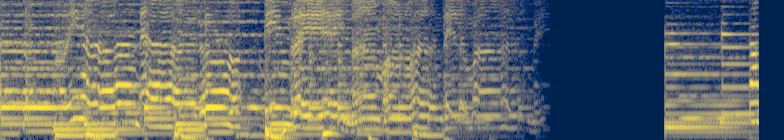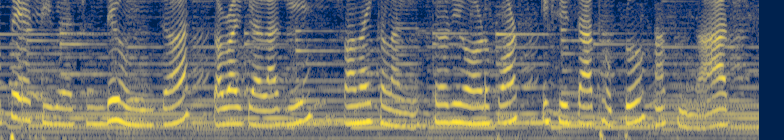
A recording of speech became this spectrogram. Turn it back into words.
तपाईँ यति बेला सुन्दै हुनुहुन्छ सबैका लागि सधैँका लागि रेडियो अर्पण एक सय चार थोप्रो पाँच मेगाहर्ज।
